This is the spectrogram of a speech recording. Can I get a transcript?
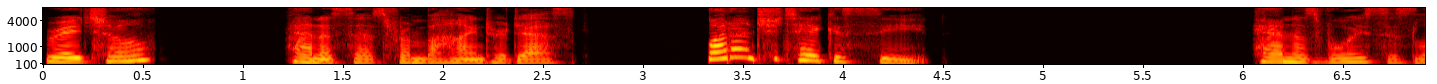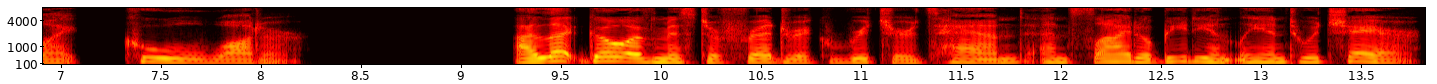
Rachel, Hannah says from behind her desk, why don't you take a seat? Hannah's voice is like cool water. I let go of Mr. Frederick Richards' hand and slide obediently into a chair,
